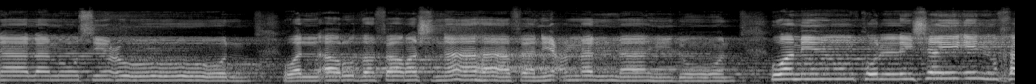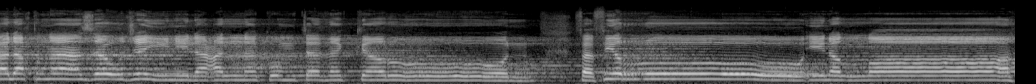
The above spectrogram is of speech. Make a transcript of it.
وأنا لموسعون. والأرض فرشناها فنعم الماهدون. ومن كل شيء خلقنا زوجين لعلكم تذكرون. ففروا إلى الله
